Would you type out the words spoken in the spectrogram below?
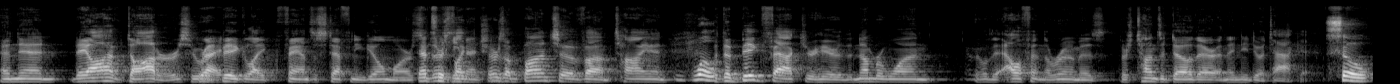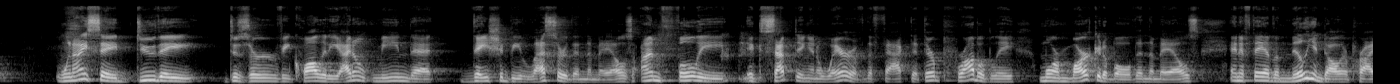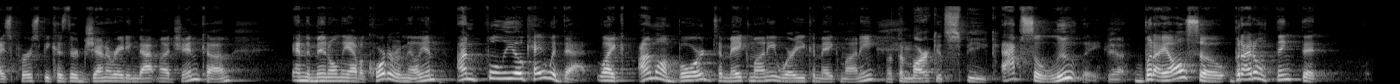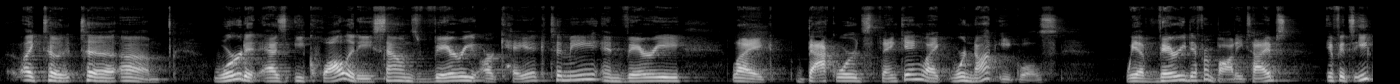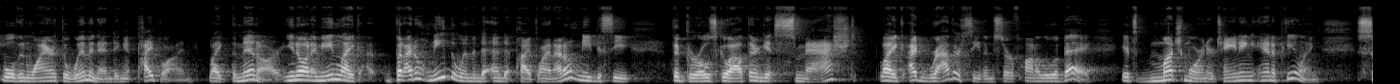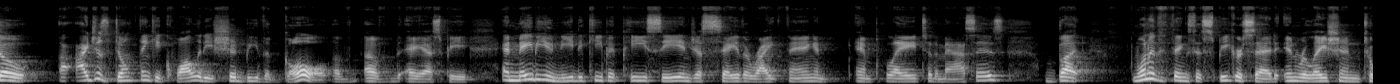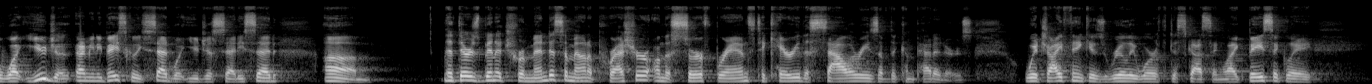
And then they all have daughters who are big like fans of Stephanie Gilmore. So That's what there's he like mentioned. there's a bunch of um, tie-in. Well- but the big factor here, the number one, the elephant in the room is there's tons of dough there, and they need to attack it. So when I say do they deserve equality, I don't mean that they should be lesser than the males. I'm fully accepting and aware of the fact that they're probably more marketable than the males. And if they have a million dollar prize purse because they're generating that much income and the men only have a quarter of a million, I'm fully okay with that. Like, I'm on board to make money where you can make money. Let the market speak. Absolutely. Yeah. But I also, but I don't think that, like, to to um, word it as equality sounds very archaic to me and very like backwards thinking. Like we're not equals. We have very different body types. If it's equal, then why aren't the women ending at pipeline like the men are? You know what I mean? Like, but I don't need the women to end at pipeline. I don't need to see the girls go out there and get smashed. Like, I'd rather see them surf Honolulu Bay. It's much more entertaining and appealing. So I just don't think equality should be the goal of, of the ASP. And maybe you need to keep it PC and just say the right thing and, and play to the masses. But one of the things that Speaker said in relation to what you just, I mean, he basically said what you just said. He said, um, that there's been a tremendous amount of pressure on the surf brands to carry the salaries of the competitors, which I think is really worth discussing. Like, basically,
